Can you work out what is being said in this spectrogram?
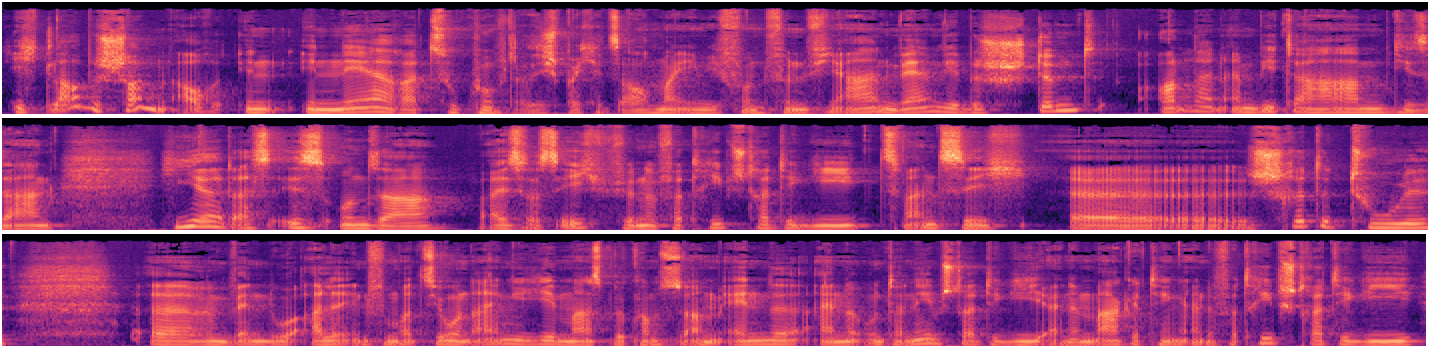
ich glaube schon, auch in, in näherer Zukunft, also ich spreche jetzt auch mal irgendwie von fünf Jahren, werden wir bestimmt Online-Anbieter haben, die sagen, hier, das ist unser, weiß was ich, für eine Vertriebsstrategie 20 äh, Schritte-Tool. Äh, wenn du alle Informationen eingegeben hast, bekommst du am Ende eine Unternehmensstrategie, eine Marketing-, eine Vertriebsstrategie,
